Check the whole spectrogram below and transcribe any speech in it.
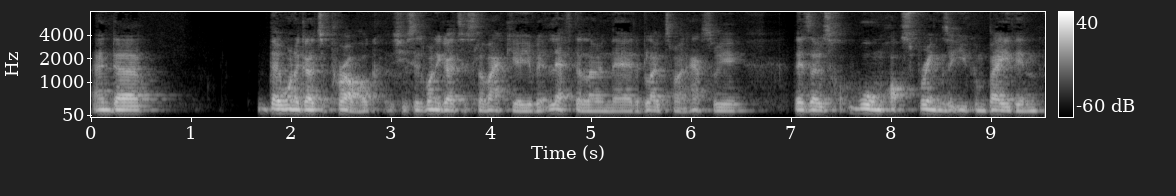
and uh, they want to go to Prague. She says, "When you go to Slovakia, you'll get left alone there. The blokes won't hassle you. There's those warm hot springs that you can bathe in."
